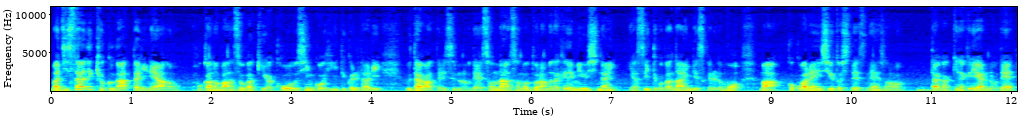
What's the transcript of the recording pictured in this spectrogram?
まあ、実際はね曲があったりねあの他の伴奏楽器がコード進行を弾いてくれたり歌があったりするのでそんなそのドラムだけで見失いやすいってことはないんですけれどもまあここは練習としてですねその打楽器だけでやるので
